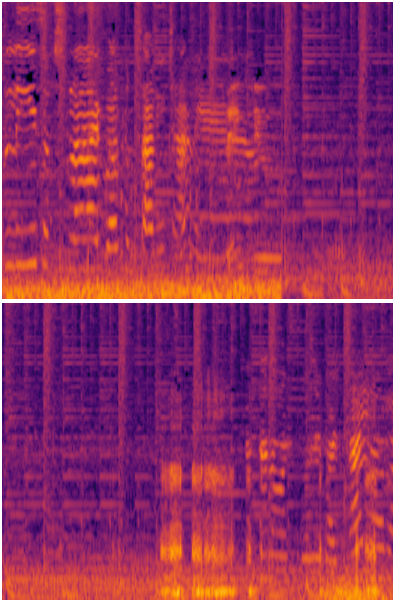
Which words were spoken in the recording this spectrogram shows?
please subscribe. Welcome sa aming channel. Thank you. Nasa Ross Boulevard tayo, mga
